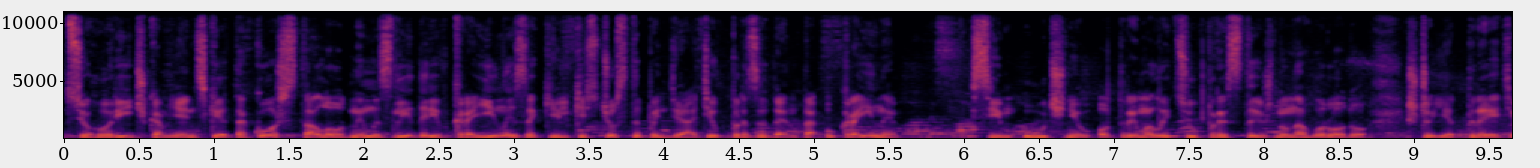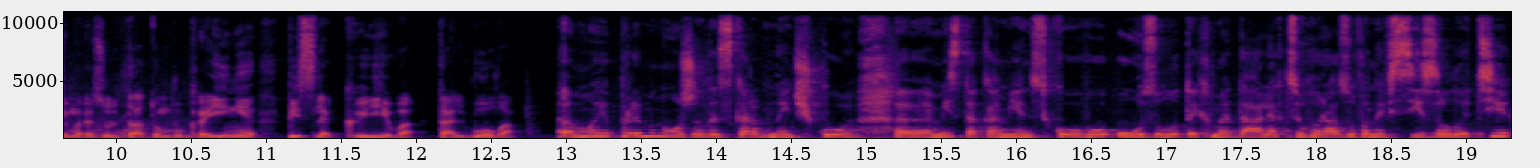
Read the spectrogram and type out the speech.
Цьогоріч Кам'янське також стало одним із лідерів країни за кількістю стипендіатів президента України. Сім учнів отримали цю престижну нагороду, що є третім результатом в Україні після Києва та Львова. Ми примножили скарбничку е, міста Кам'янського у золотих медалях. Цього разу вони всі золоті.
